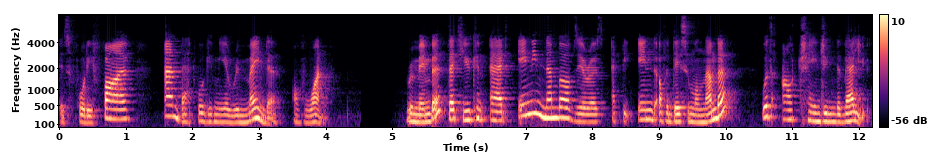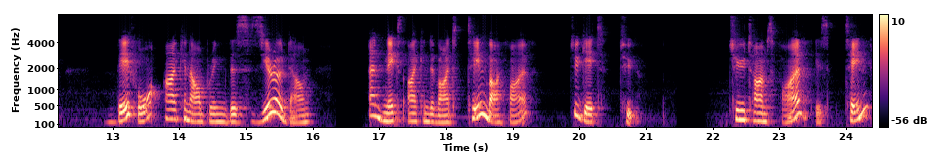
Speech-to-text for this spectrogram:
is 45 and that will give me a remainder of 1. Remember that you can add any number of zeros at the end of a decimal number without changing the value. Therefore, I can now bring this 0 down and next I can divide 10 by 5 to get 2. 2 times 5 is 10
